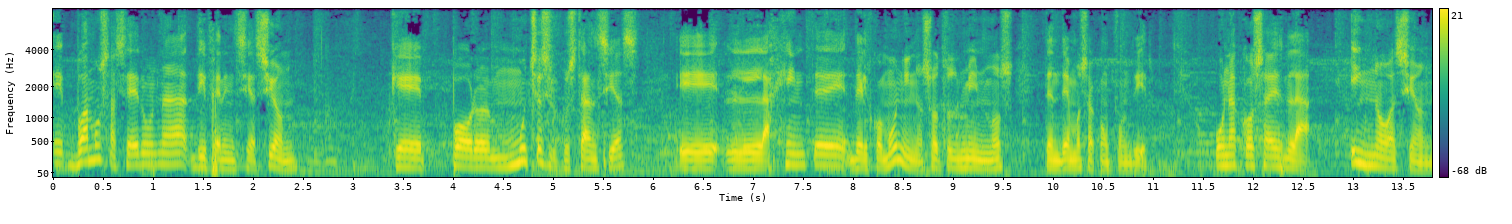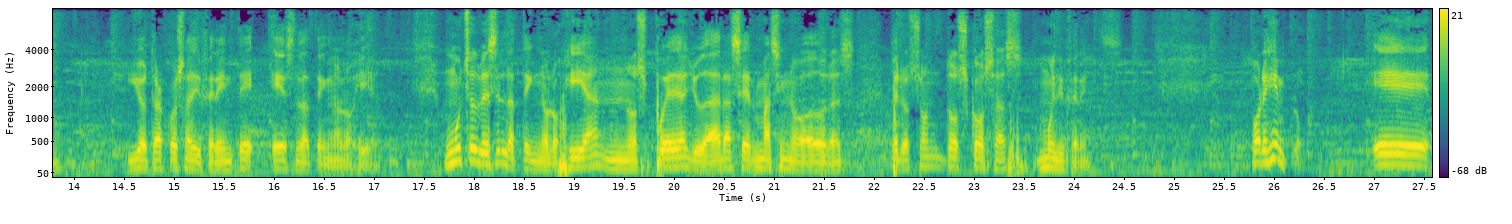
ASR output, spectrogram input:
eh, vamos a hacer una diferenciación que por muchas circunstancias eh, la gente del común y nosotros mismos tendemos a confundir. Una cosa es la innovación y otra cosa diferente es la tecnología. Muchas veces la tecnología nos puede ayudar a ser más innovadoras, pero son dos cosas muy diferentes. Por ejemplo, eh,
